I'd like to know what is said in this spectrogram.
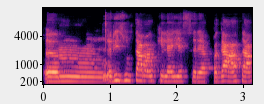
ehm, risultava anche lei essere appagata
